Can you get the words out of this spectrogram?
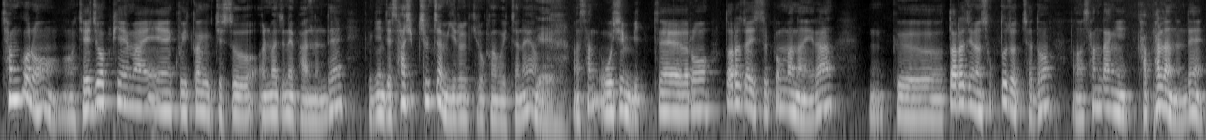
참고로 어, 제조업 PMI의 구입가격 지수 얼마 전에 봤는데 그게 이제 47.2를 기록하고 있잖아요. 예. 아, 상- 50 밑으로 떨어져 있을 뿐만 아니라 음, 그 떨어지는 속도조차도 어, 상당히 가팔랐는데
